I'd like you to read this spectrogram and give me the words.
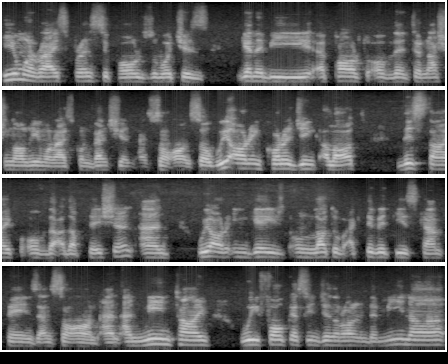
human rights principles, which is going to be a part of the International Human Rights Convention and so on. So we are encouraging a lot this type of the adaptation and we are engaged on a lot of activities, campaigns, and so on. And, and meantime, we focus in general in the MENA,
